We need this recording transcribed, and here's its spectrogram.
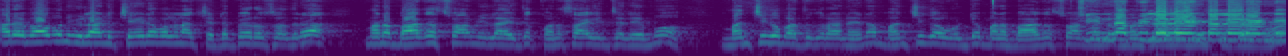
అరే బాబు నువ్వు ఇలాంటి చేయడం వల్ల నాకు చెడ్డ పేరు వస్తుందిరా. మన భాగస్వామి ఇలా అయితే కొనసాగించలేము. మంచిగా బతుకురానైనా మంచిగా ఉంటే మన భాగస్వామి చిన్న పిల్లలే ఇంటలేరండి.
